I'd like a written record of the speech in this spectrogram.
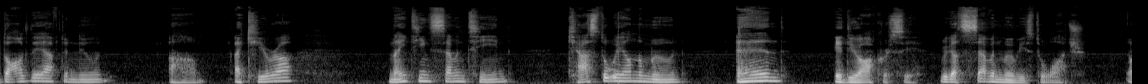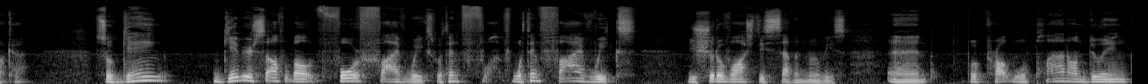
Dog Day Afternoon, um, Akira, 1917, Castaway on the Moon, and Idiocracy. We got seven movies to watch. Okay, so gang, give yourself about four or five weeks. Within within five weeks, you should have watched these seven movies, and we'll pro- we'll plan on doing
